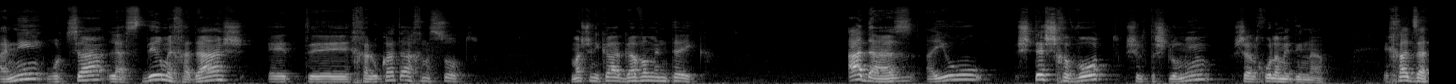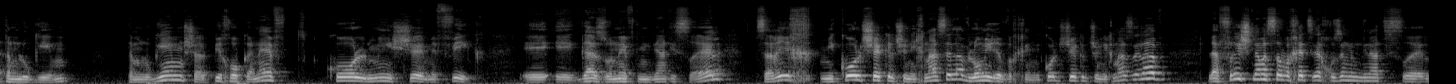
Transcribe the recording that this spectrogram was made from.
אני רוצה להסדיר מחדש את uh, חלוקת ההכנסות, מה שנקרא government take. עד אז היו שתי שכבות של תשלומים שהלכו למדינה. אחד זה התמלוגים, תמלוגים שעל פי חוק הנפט, כל מי שמפיק אה, אה, גז או נפט במדינת ישראל, צריך מכל שקל שנכנס אליו, לא מרווחים, מכל שקל שנכנס אליו, להפריש 12.5% למדינת ישראל.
